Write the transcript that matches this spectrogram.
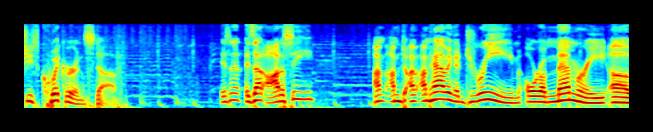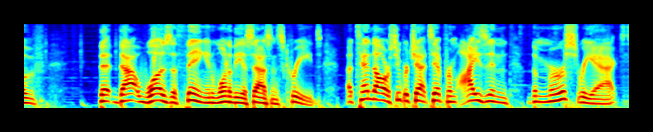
she's quicker and stuff. Isn't it? Is that Odyssey? I'm I'm I'm having a dream or a memory of that that was a thing in one of the Assassin's Creeds. A ten dollar super chat tip from Eisen the Merce React.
